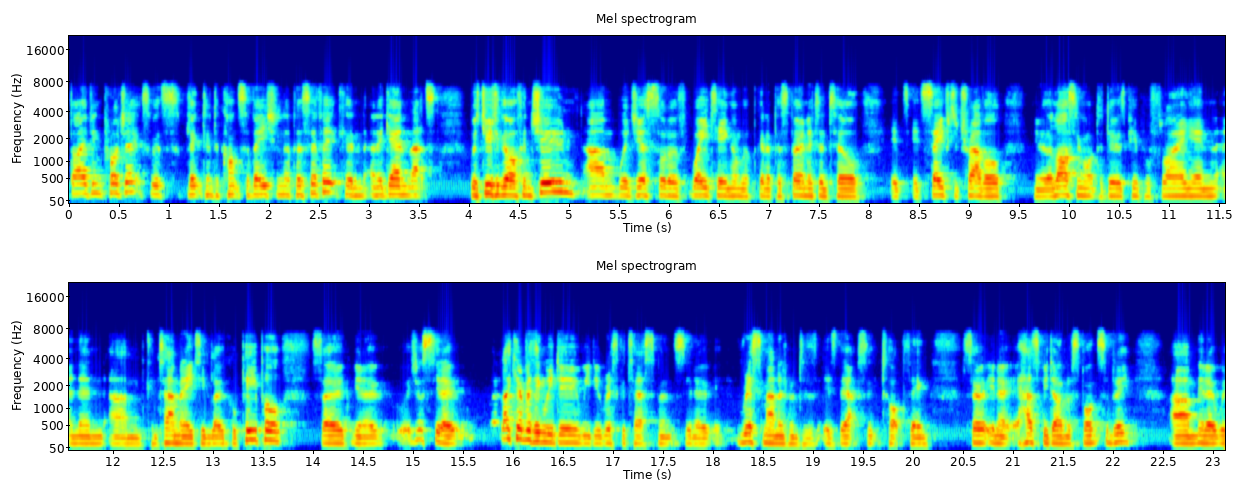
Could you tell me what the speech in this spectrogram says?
diving projects with linked into conservation in the pacific. And, and again that's was due to go off in june. Um, we're just sort of waiting and we're going to postpone it until it's, it's safe to travel. You know the last thing we want to do is people flying in and then um, contaminating local people so you know we're just you know like everything we do we do risk assessments you know risk management is, is the absolute top thing. So you know it has to be done responsibly. Um, you know we're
